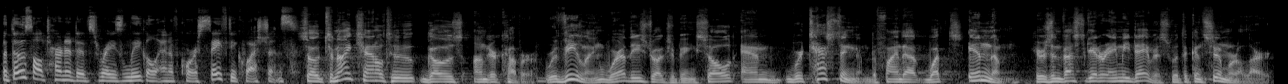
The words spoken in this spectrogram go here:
But those alternatives raise legal and, of course, safety questions. So tonight, Channel 2 goes undercover, revealing where these drugs are being sold, and we're testing them to find out what's in them. Here's investigator Amy Davis with the Consumer Alert.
